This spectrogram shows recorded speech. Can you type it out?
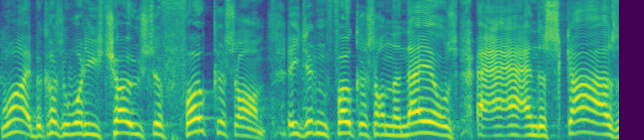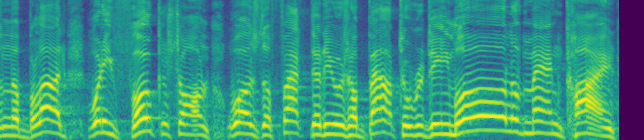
Why? Because of what he chose to focus on. He didn't focus on the nails and the scars and the blood. What he focused on was the fact that he was about to redeem all of mankind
